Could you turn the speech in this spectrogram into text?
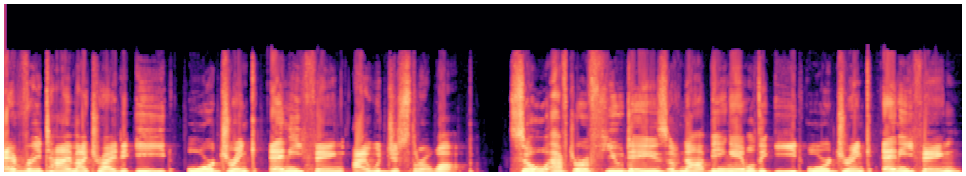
every time I tried to eat or drink anything, I would just throw up. So, after a few days of not being able to eat or drink anything,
